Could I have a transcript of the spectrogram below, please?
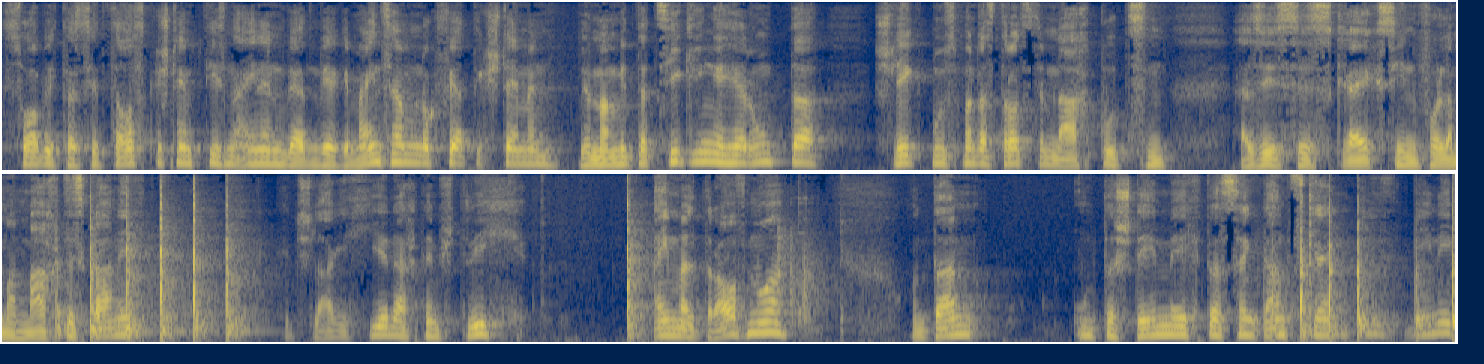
So habe ich das jetzt ausgestemmt. Diesen einen werden wir gemeinsam noch fertig stemmen. Wenn man mit der Zieglinge herunter schlägt, muss man das trotzdem nachputzen. Also ist es gleich sinnvoller, man macht es gar nicht. Jetzt schlage ich hier nach dem Strich einmal drauf nur und dann unterstemme ich das ein ganz klein wenig,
